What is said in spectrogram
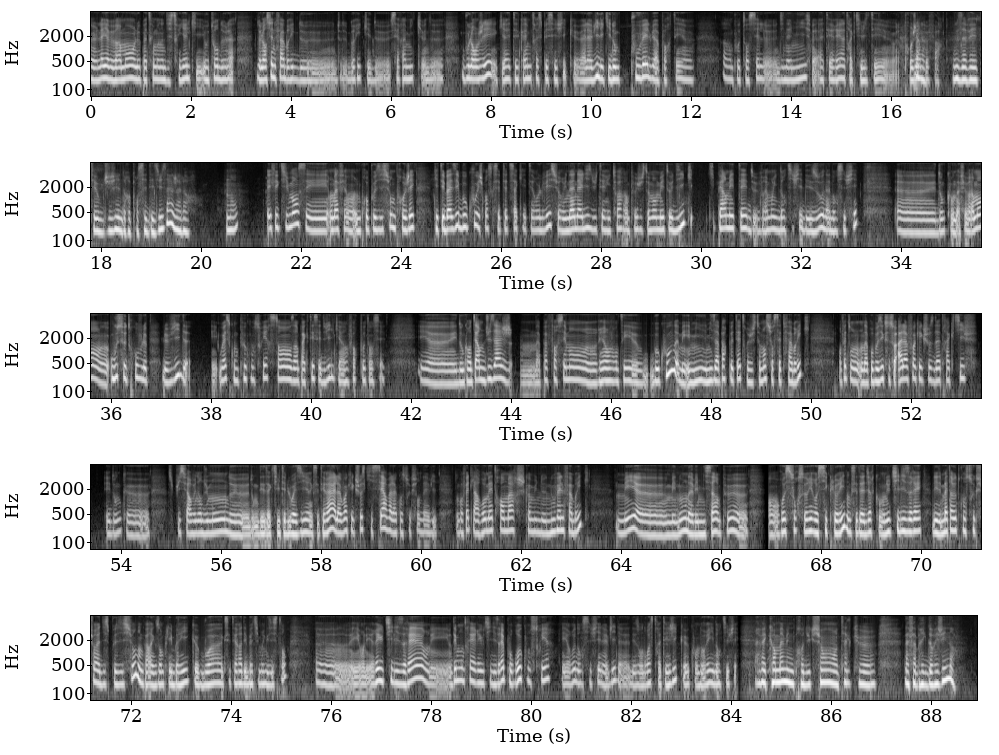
Euh, là, il y avait vraiment le patrimoine industriel qui, autour de la, de l'ancienne fabrique de, de, briques et de céramique de boulanger, qui a été quand même très spécifique euh, à la ville et qui donc pouvait lui apporter euh, un potentiel dynamisme, intérêt, attractivité, projet un peu phare. Vous avez été obligé de repenser des usages alors? Non. Effectivement, c'est, on a fait une proposition de projet qui était basée beaucoup, et je pense que c'est peut-être ça qui a été relevé, sur une analyse du territoire un peu justement méthodique qui permettait de vraiment identifier des zones à densifier. Euh, donc on a fait vraiment euh, où se trouve le, vide et où est-ce qu'on peut construire sans impacter cette ville qui a un fort potentiel. Et, euh, donc en termes d'usage, on n'a pas forcément réinventé beaucoup, mais mis, à part peut-être justement sur cette fabrique. En fait, on, a proposé que ce soit à la fois quelque chose d'attractif et donc qui puisse faire venir du monde, euh, donc des activités de loisirs, etc., à la voit quelque chose qui serve à la construction de la ville. Donc en fait, la remettre en marche comme une nouvelle fabrique, mais, euh, mais nous, on avait mis ça un peu euh, en ressourcerie, recyclerie, donc c'est-à-dire qu'on utiliserait les matériaux de construction à disposition, donc par exemple les briques, bois, etc., des bâtiments existants, et on les réutiliserait, on les démontrait et réutiliserait pour reconstruire et redensifier la ville à des endroits stratégiques euh, qu'on aurait identifiés. Avec quand même une production telle que la fabrique d'origine?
